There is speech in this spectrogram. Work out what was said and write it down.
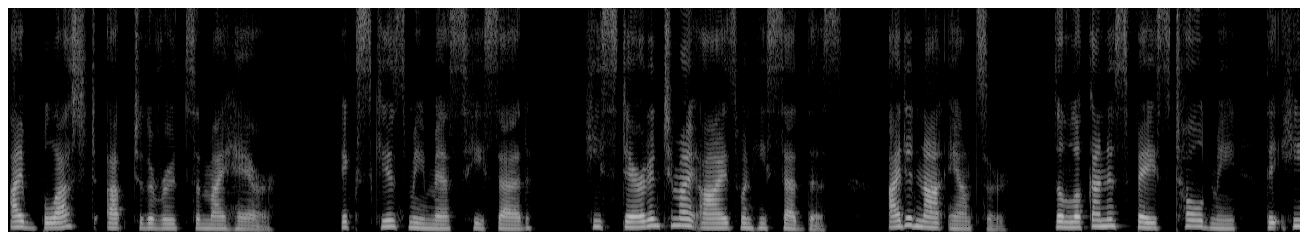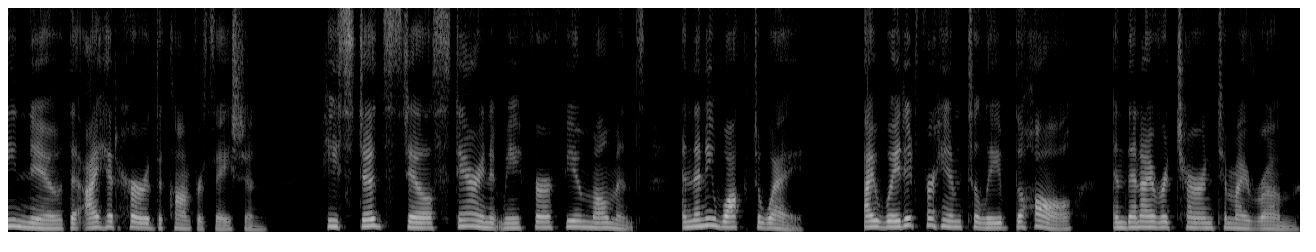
I blushed up to the roots of my hair. Excuse me, miss, he said. He stared into my eyes when he said this. I did not answer. The look on his face told me that he knew that I had heard the conversation. He stood still, staring at me for a few moments, and then he walked away. I waited for him to leave the hall and then I returned to my room.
